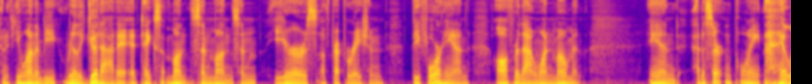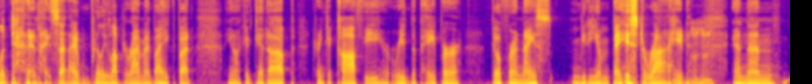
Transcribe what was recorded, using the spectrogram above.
And if you want to be really good at it, it takes months and months and years of preparation beforehand, all for that one moment. And at a certain point, I looked at it and I said, I really love to ride my bike, but you know, I could get up, drink a coffee, read the paper, go for a nice medium paced ride, Mm-hmm. and then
